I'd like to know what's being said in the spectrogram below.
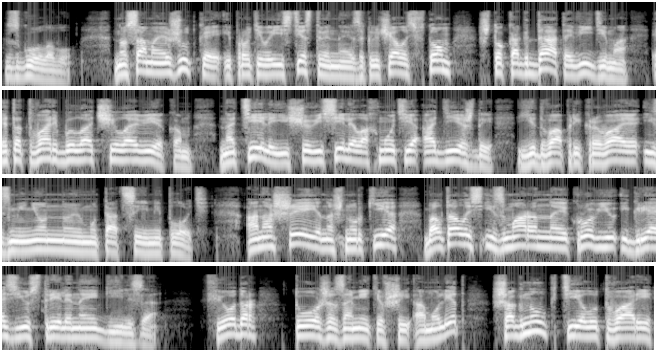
с голову. Но самое жуткое и противоестественное заключалось в том, что когда-то, видимо, эта тварь была человеком. На теле еще висели лохмотья одежды, едва прикрывая измененную мутациями плоть. А на шее, на шнурке, болталась измаранная кровью и грязью стреляная гильза. Федор, тоже заметивший амулет, шагнул к телу твари,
